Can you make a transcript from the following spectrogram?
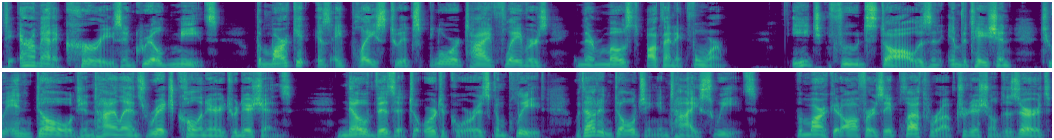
to aromatic curries and grilled meats, the market is a place to explore Thai flavors in their most authentic form. Each food stall is an invitation to indulge in Thailand's rich culinary traditions. No visit to Or Tor Kor is complete without indulging in Thai sweets. The market offers a plethora of traditional desserts,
